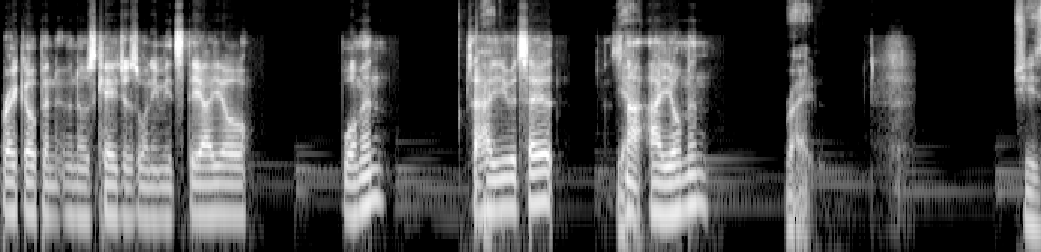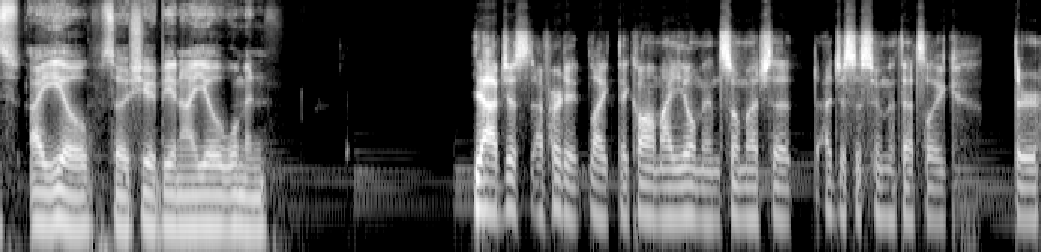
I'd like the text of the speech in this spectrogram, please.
break open Uno's cages when he meets the Aiel woman. Is that how you would say it? It's Yeah. not Aielman. Right. She's Aiel, so she would be an Aiel woman. Yeah, I've just I've heard it like they call him Aielman so much that I just assume that that's like their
